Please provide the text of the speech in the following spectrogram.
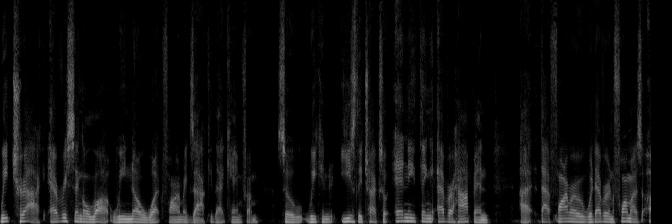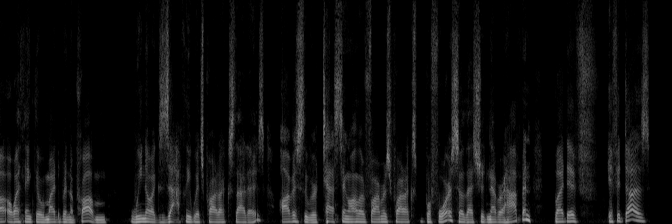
we track every single lot, we know what farm exactly that came from. So we can easily track. So anything ever happened, uh, that farmer would ever inform us, oh, I think there might have been a problem, we know exactly which products that is. Obviously, we're testing all our farmers' products before, so that should never happen. But if if it does,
